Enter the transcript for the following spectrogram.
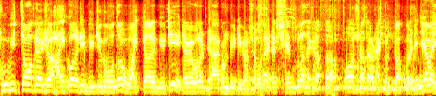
খুবই চমৎকার একটা হাই কোয়ালিটির বিউটি কবুতর হোয়াইট কালারের বিউটি এটাকে বলে ড্রাগন বিউটি মাশাল্লাহ এটার শেপগুলো দেখেন আপনারা অসাধারণ একদম টপ কোয়ালিটি জিয়া ভাই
